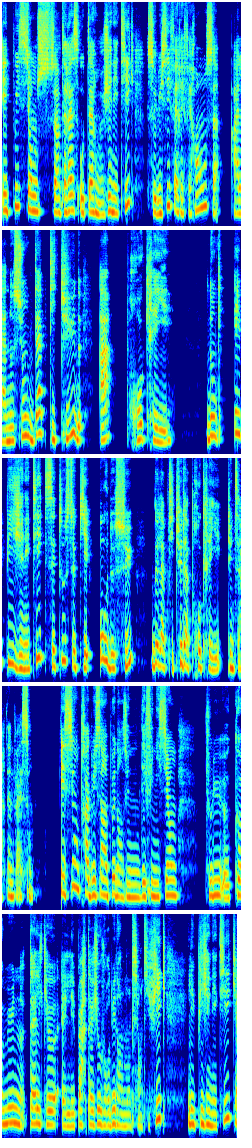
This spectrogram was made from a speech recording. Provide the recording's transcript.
Et puis si on s'intéresse au terme génétique, celui-ci fait référence à la notion d'aptitude à procréer. Donc, épigénétique, c'est tout ce qui est au-dessus de l'aptitude à procréer d'une certaine façon. Et si on traduit ça un peu dans une définition plus euh, commune telle qu'elle est partagée aujourd'hui dans le monde scientifique, l'épigénétique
